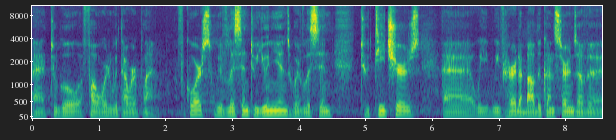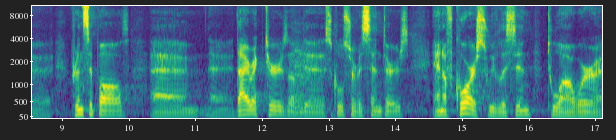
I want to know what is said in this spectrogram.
uh, to go forward with our plan. Of course, we've listened to unions, we've listened to teachers, uh, we, we've heard about the concerns of uh, principals, um, uh, directors of the school service centers, and of course, we've listened to our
